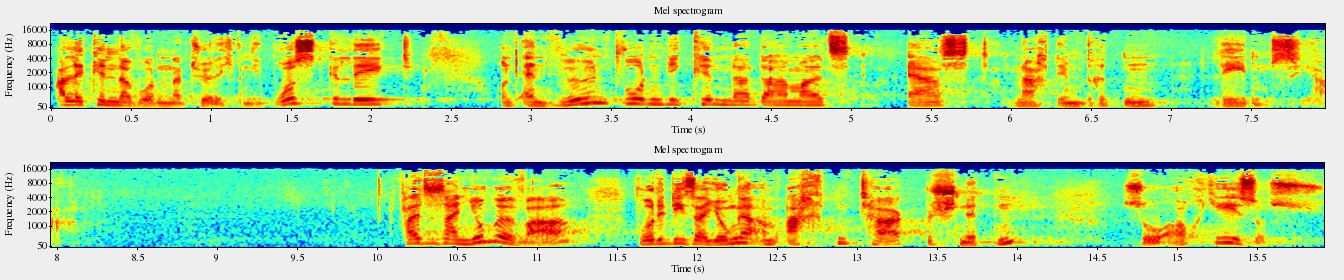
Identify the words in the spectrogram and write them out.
Alle Kinder wurden natürlich an die Brust gelegt und entwöhnt wurden die Kinder damals erst nach dem dritten Lebensjahr. Falls es ein Junge war, wurde dieser Junge am achten Tag beschnitten, so auch Jesus.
